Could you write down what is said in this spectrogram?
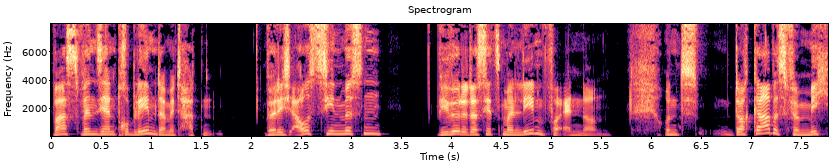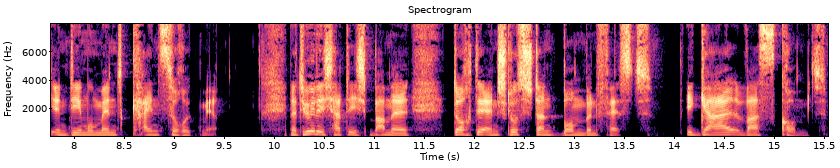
Was, wenn sie ein Problem damit hatten? Würde ich ausziehen müssen? Wie würde das jetzt mein Leben verändern? Und doch gab es für mich in dem Moment kein Zurück mehr. Natürlich hatte ich Bammel, doch der Entschluss stand bombenfest. Egal was kommt.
